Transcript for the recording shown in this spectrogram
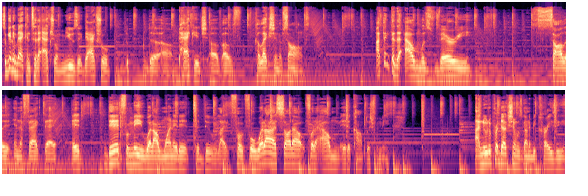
So getting back into the actual music, the actual the, the um, package of, of collection of songs, I think that the album was very solid in the fact that it did for me what I wanted it to do. Like for for what I sought out for the album, it accomplished for me. I knew the production was going to be crazy.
